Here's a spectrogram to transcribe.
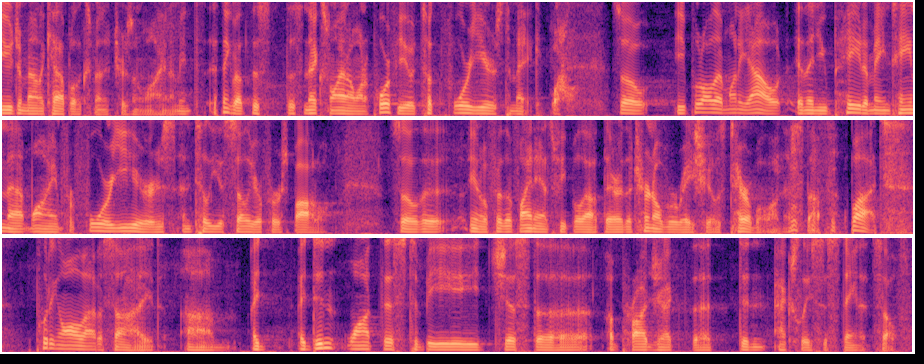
huge amount of capital expenditures in wine. I mean, th- think about this. This next wine I want to pour for you. It took four years to make. Wow. So you put all that money out, and then you pay to maintain that wine for four years until you sell your first bottle. So the you know for the finance people out there, the turnover ratio is terrible on this stuff. But putting all that aside, um, I I didn't want this to be just a a project that didn't actually sustain itself.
